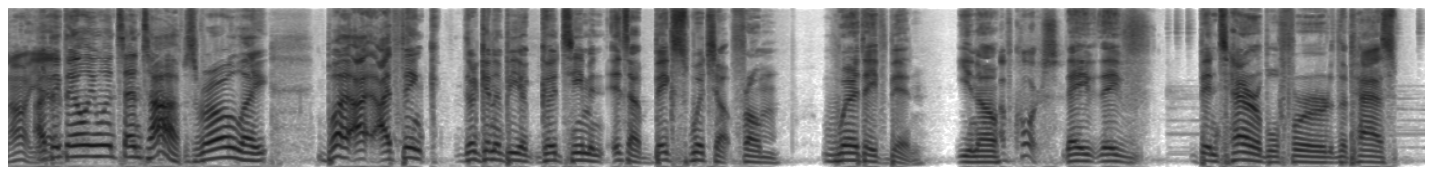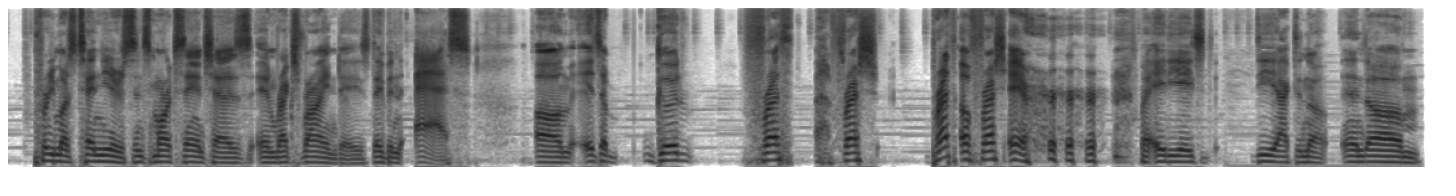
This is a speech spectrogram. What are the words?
No, yeah. I think they only win 10 tops, bro. Like, but I, I think they're going to be a good team, and it's a big switch up from where they've been, you know? Of course. They, they've been terrible for the past pretty much 10 years since Mark Sanchez and Rex Ryan days. They've been ass. Um, it's a good, fresh, fresh breath of fresh air. My ADHD acting up, and um,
